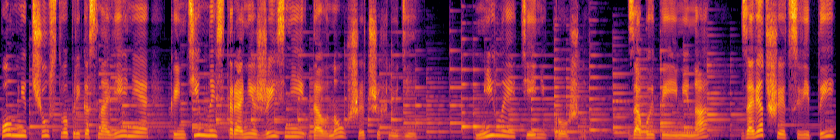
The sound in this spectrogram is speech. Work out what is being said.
помнит чувство прикосновения к интимной стороне жизни давно ушедших людей. Милые тени прошлого забытые имена, завядшие цветы,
